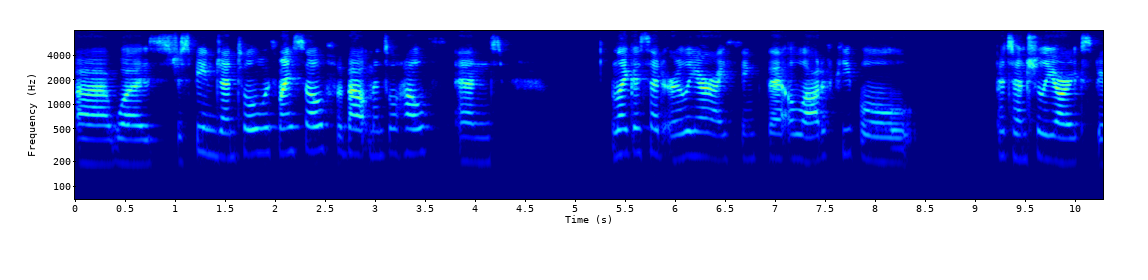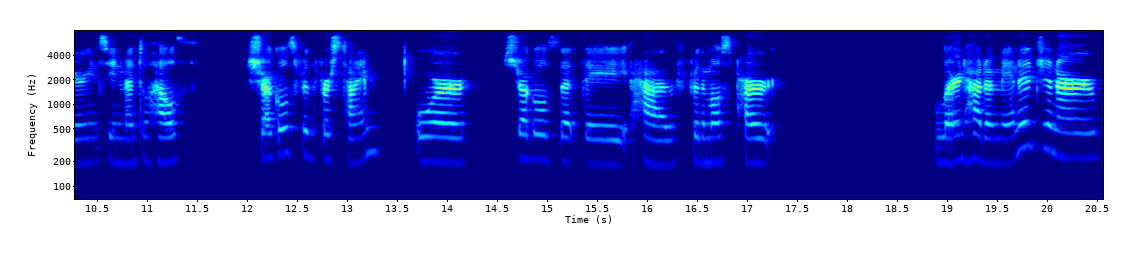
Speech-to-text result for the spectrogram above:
uh, was just being gentle with myself about mental health and like I said earlier, I think that a lot of people potentially are experiencing mental health struggles for the first time or struggles that they have, for the most part, learned how to manage and are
